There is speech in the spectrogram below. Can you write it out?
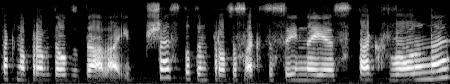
tak naprawdę oddala i przez to ten proces akcesyjny jest tak wolny,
